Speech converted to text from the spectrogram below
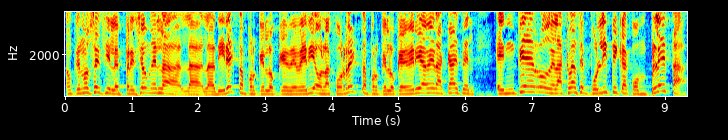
aunque no sé si la expresión es la, directa, porque lo que debería, o la correcta, porque lo que debería haber acá es el entierro de la clase política completa.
